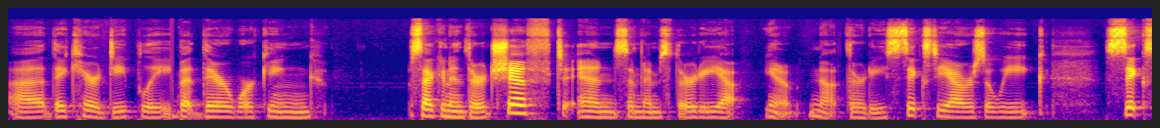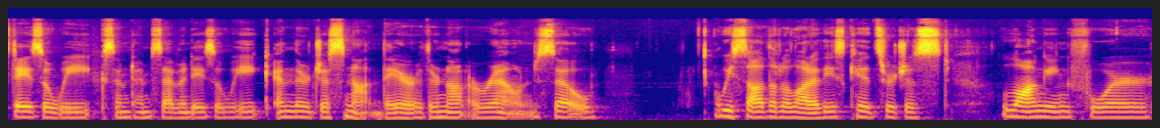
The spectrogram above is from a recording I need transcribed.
uh, they care deeply, but they're working second and third shift and sometimes 30 you know, not 30, 60 hours a week, six days a week, sometimes seven days a week, and they're just not there. They're not around. So, we saw that a lot of these kids are just longing for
